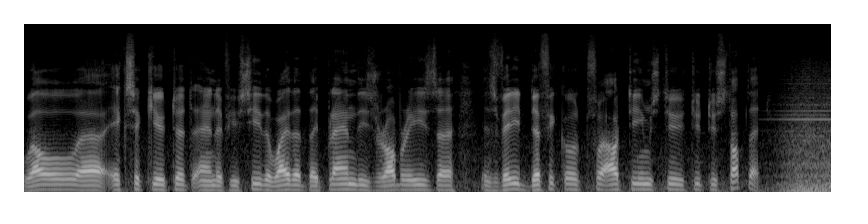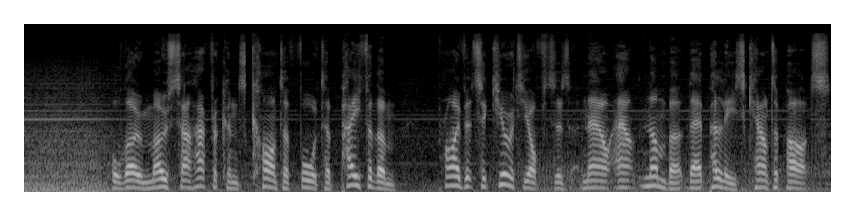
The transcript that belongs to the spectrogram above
well uh, executed, and if you see the way that they plan these robberies, uh, it's very difficult for our teams to, to, to stop that. Although most South Africans can't afford to pay for them, private security officers now outnumber their police counterparts.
